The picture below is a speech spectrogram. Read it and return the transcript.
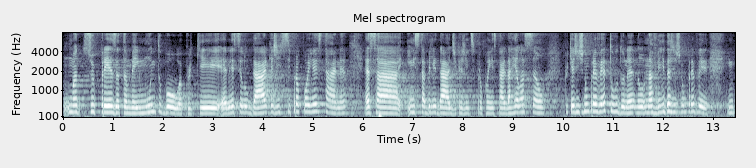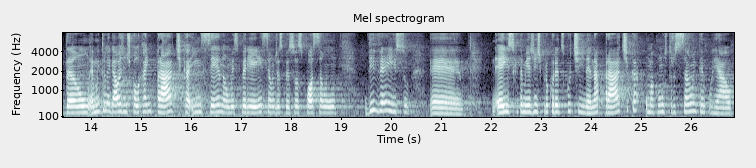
uma surpresa também muito boa, porque é nesse lugar que a gente se propõe a estar, né? Essa instabilidade que a gente se propõe a estar da relação porque a gente não prevê tudo, né? Na vida a gente não prevê. Então é muito legal a gente colocar em prática e em cena uma experiência onde as pessoas possam viver isso. É, é isso que também a gente procura discutir, né? Na prática, uma construção em tempo real,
